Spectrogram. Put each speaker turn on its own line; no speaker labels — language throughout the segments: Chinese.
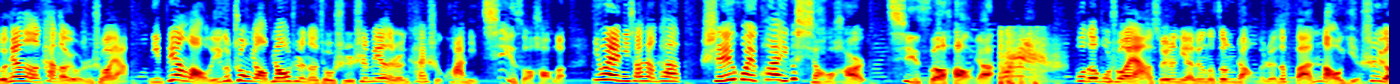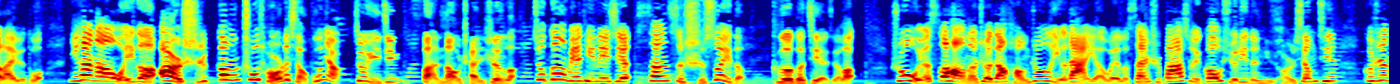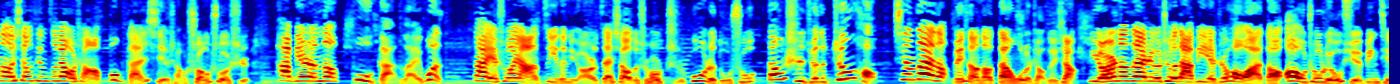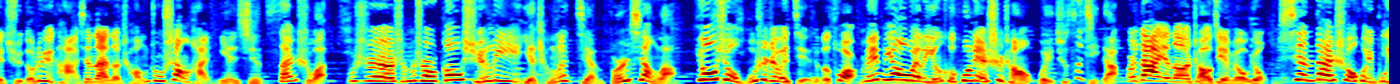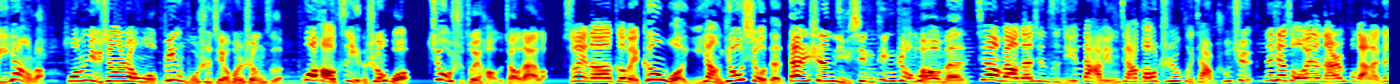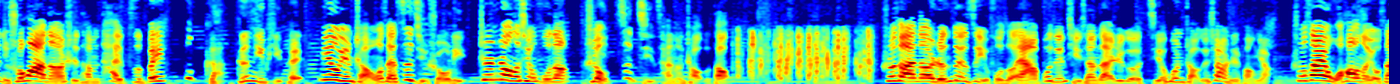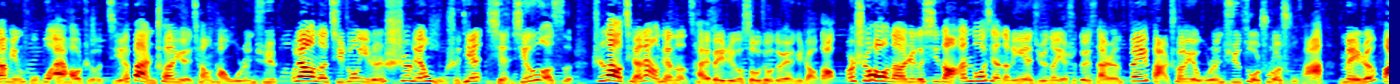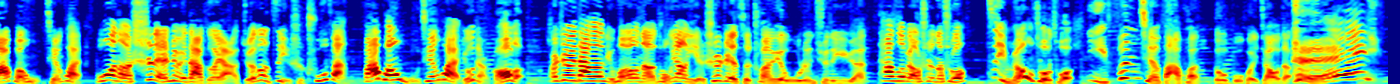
昨天呢，看到有人说呀，你变老的一个重要标志呢，就是身边的人开始夸你气色好了。因为你想想看，谁会夸一个小孩气色好呀？不得不说呀，随着年龄的增长呢，人的烦恼也是越来越多。你看呢，我一个二十刚出头的小姑娘就已经烦恼缠身了，就更别提那些三四十岁的哥哥姐姐了。说五月四号呢，浙江杭州的一个大爷为了三十八岁高学历的女儿相亲，可是呢，相亲资料上啊不敢写上双硕士，怕别人呢不敢来问。大爷说呀，自己的女儿在校的时候只顾着读书，当时觉得真好。现在呢，没想到耽误了找对象。女儿呢，在这个浙大毕业之后啊，到澳洲留学，并且取得绿卡，现在呢，常驻上海，年薪三十万。不是什么时候高学历也成了减分项了？优秀不是这位姐姐的错，没必要为了迎合婚恋市场委屈自己呀。而大爷呢，着急也没有用。现代社会不一样了，我们女性的任务并不是结婚生子，过好自己的生活就是最好的交代了。所以呢，各位跟我一样优秀的单身女性听众朋友们，千万不要担心自己大龄加高知会嫁不出去。那些所谓的男人不敢来跟你说话呢，是他们太自卑，不敢跟你匹配。命运掌握在自己手里，真正的幸福呢只有自己才能找得到。说起来呢，人对自己负责呀，不仅体现在这个结婚找对象这方面。说三月五号呢，有三名徒步爱好者结伴穿越羌塘无人区，不料呢，其中一人失联五十天，险些饿死，直到前两天呢，才被这个搜救队员给找到。而事后呢，这个西藏安多县的林业局呢，也是对三人非法穿越无人区做出了处罚，每人罚款五千块。不过呢，失联这位大哥呀，觉得自己是初犯，罚款五千块有点高了。而这位大哥的女朋友呢，同样也是这次穿越无人区的一员，他则表示呢，说自己没有做错，一分钱罚款都不会交的。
